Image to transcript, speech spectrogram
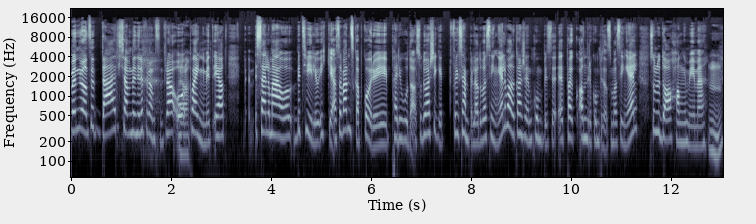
Men uansett, der kommer den referansen fra. Og Ja. poenget mitt er at selv om jeg òg betviler jo ikke Altså, vennskap går jo i perioder. Så du har sikkert For eksempel da du var singel, var det kanskje en kompis, et par andre kompiser som var singel, som du da hang mye med. Mm,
